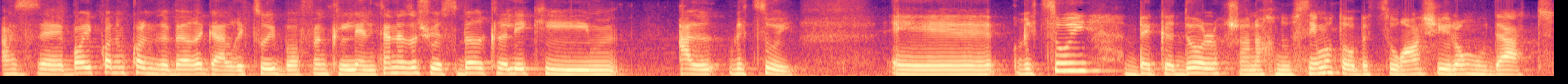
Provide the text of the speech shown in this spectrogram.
אז אה, בואי קודם כל נדבר רגע על ריצוי באופן כללי. אני אתן איזשהו הסבר כללי כי... על ריצוי. אה, ריצוי בגדול, שאנחנו עושים אותו בצורה שהיא לא מודעת,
